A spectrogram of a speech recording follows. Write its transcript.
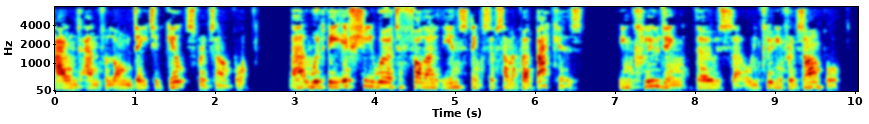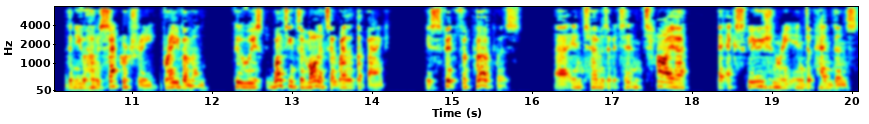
pound and for long dated gilts, for example, uh, would be if she were to follow the instincts of some of her backers, including those, uh, or including, for example, the new Home Secretary, Braverman, who is wanting to monitor whether the bank is fit for purpose in terms of its entire exclusionary independence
